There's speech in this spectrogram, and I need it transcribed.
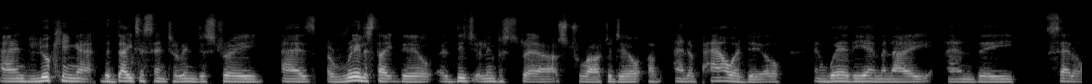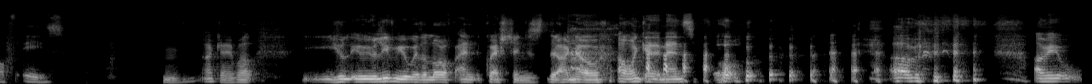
and looking at the data center industry as a real estate deal, a digital infrastructure deal, and a power deal, and where the M&A and the sell-off is. Hmm, okay, well, you you leave me with a lot of questions that I know I won't get an answer for. um, I mean,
